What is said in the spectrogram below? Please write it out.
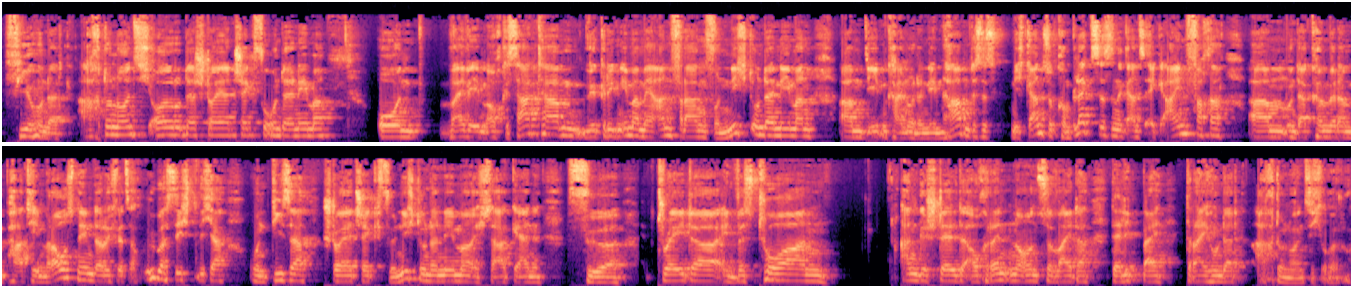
498 Euro der Steuercheck für Unternehmer. Und weil wir eben auch gesagt haben, wir kriegen immer mehr Anfragen von Nichtunternehmern, ähm, die eben kein Unternehmen haben. Das ist nicht ganz so komplex, das ist eine ganze Ecke einfacher ähm, und da können wir dann ein paar Themen rausnehmen. Dadurch wird es auch übersichtlicher und dieser Steuercheck für Nichtunternehmer, ich sage gerne für Trader, Investoren, Angestellte, auch Rentner und so weiter, der liegt bei 398 Euro.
